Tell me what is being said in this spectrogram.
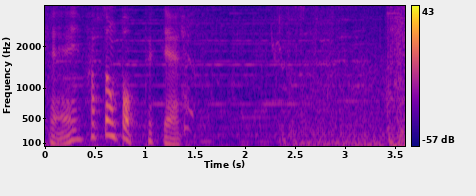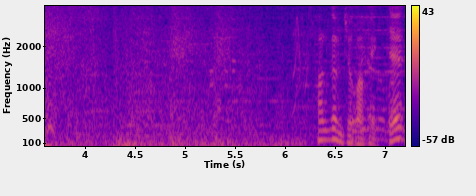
오케이 합성법 획득 황금 조각 획득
